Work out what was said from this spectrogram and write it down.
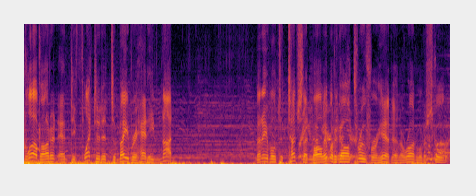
glove on it and deflected it to Mabry. Had he not been able to touch that ball, it would have gone through for a hit and a run would have scored.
